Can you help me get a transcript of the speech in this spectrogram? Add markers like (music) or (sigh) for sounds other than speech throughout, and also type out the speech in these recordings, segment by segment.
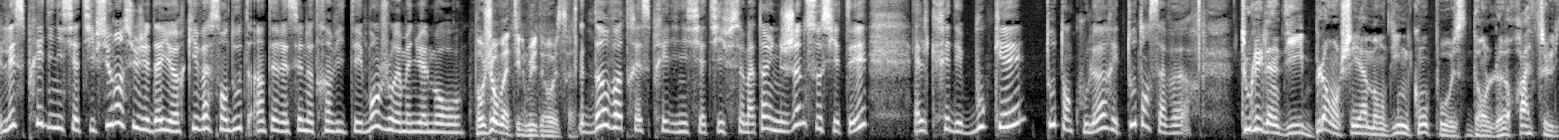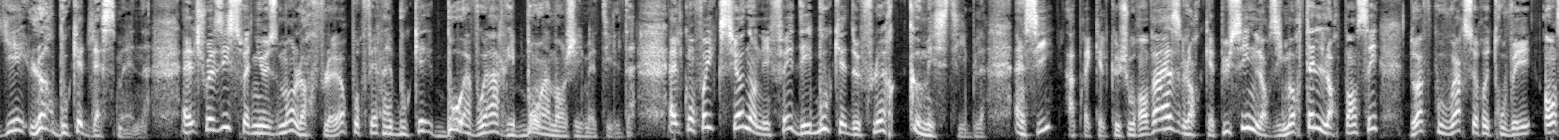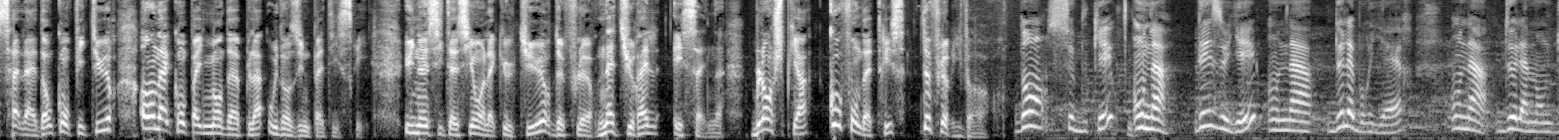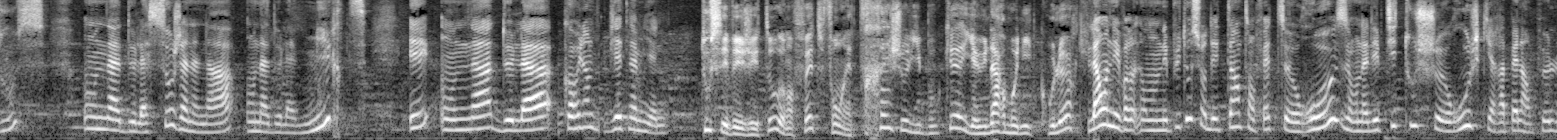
L'esprit d'initiative sur un sujet d'ailleurs qui va sans doute intéresser notre invité. Bonjour Emmanuel Moreau. Bonjour Mathilde Munoz. Dans votre esprit d'initiative ce matin, une jeune société, elle crée des bouquets tout en couleur et tout en saveur. Tous les lundis, Blanche et Amandine composent dans leur atelier leur bouquet de la semaine. Elles choisissent soigneusement leurs fleurs pour faire un bouquet beau à voir et bon à manger, Mathilde. Elles confectionnent en effet des bouquets de fleurs comestibles. Ainsi, après quelques jours en vase, leurs capucines, leurs immortelles, leurs pensées doivent pouvoir se retrouver en salade, en confiture, en accompagnement d'un plat ou dans une pâtisserie. Une incitation à la culture de fleurs naturelles et saines. Blanche Pia, cofondatrice de Fleurivore. Dans ce bouquet, on a des œillets, on a de la bruyère, on a de l'amande douce, on a de la sauge ananas, on a de la myrte et on a de la coriandre vietnamienne tous ces végétaux en fait font un très joli bouquet. Il y a une harmonie de couleurs. Là, on est on est plutôt sur des teintes en fait roses. On a des petites touches rouges qui rappellent un peu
